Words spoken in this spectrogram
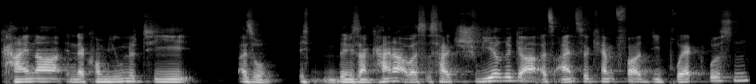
keiner in der Community, also ich will nicht sagen keiner, aber es ist halt schwieriger als Einzelkämpfer die Projektgrößen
